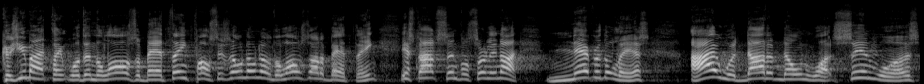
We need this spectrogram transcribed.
because you might think, well, then the law is a bad thing. Paul says, oh, no, no, the law's not a bad thing. It's not sinful, certainly not. Nevertheless, I would not have known what sin was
